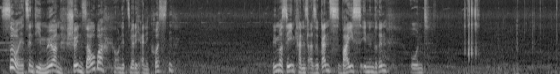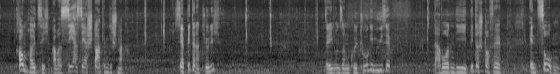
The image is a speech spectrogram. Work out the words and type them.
So, jetzt sind die Möhren schön sauber und jetzt werde ich eine kosten. Wie man sehen kann, ist also ganz weiß innen drin und kaum holzig, aber sehr, sehr stark im Geschmack. Sehr bitter natürlich, denn in unserem Kulturgemüse, da wurden die Bitterstoffe entzogen.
